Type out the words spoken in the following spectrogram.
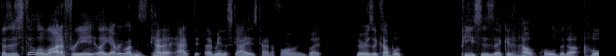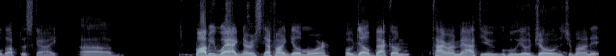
because there's still a lot of free. Like everyone's kind of active. I mean, the sky is kind of falling, but there is a couple pieces that could help hold it up, hold up the sky. Um, Bobby Wagner, Stephon Gilmore, Odell Beckham, Tyrann Mathieu, Julio Jones, Giovanni,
